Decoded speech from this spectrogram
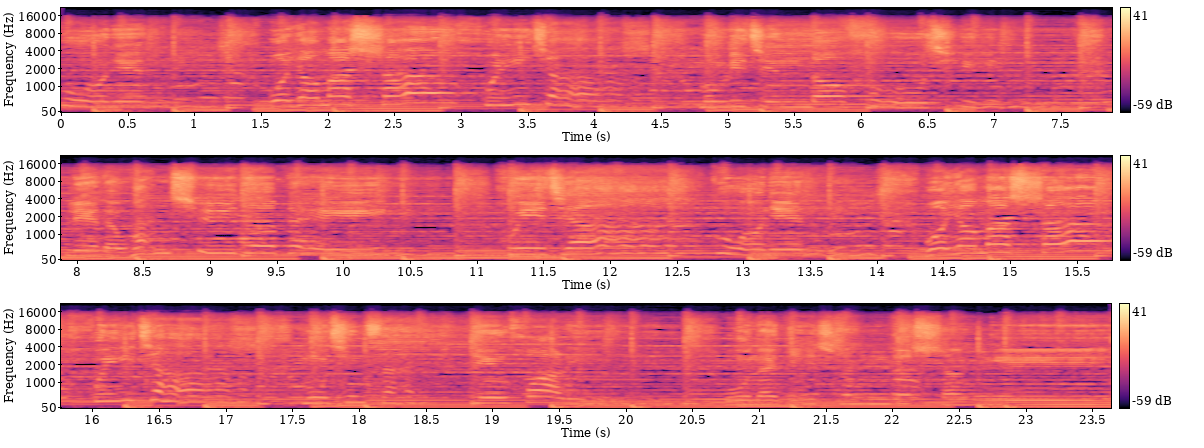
过年。我要马上回家。梦里见到父亲，脸蛋弯曲的背影。回家过年，我要马上回家。母亲在电话里无奈低沉的声音。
